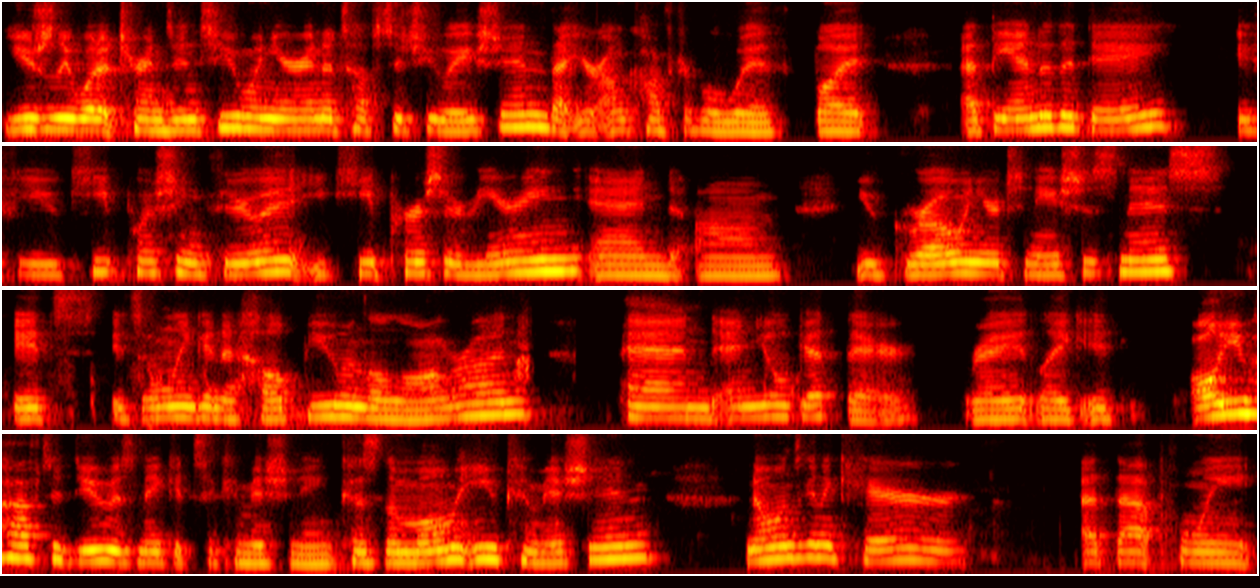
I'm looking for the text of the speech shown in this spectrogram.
usually what it turns into when you're in a tough situation that you're uncomfortable with but at the end of the day if you keep pushing through it you keep persevering and um, you grow in your tenaciousness it's it's only going to help you in the long run and and you'll get there right like it all you have to do is make it to commissioning because the moment you commission no one's going to care at that point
